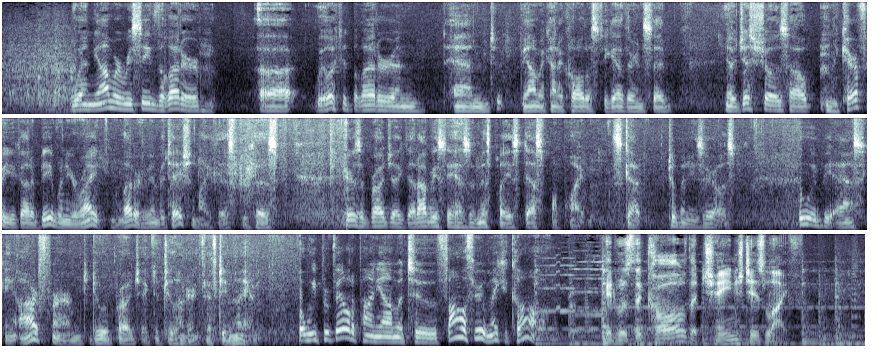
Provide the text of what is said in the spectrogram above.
When Yama received the letter, uh, we looked at the letter and, and Yama kind of called us together and said, you know, it just shows how careful you got to be when you write a letter of invitation like this because here's a project that obviously has a misplaced decimal point. It's got too many zeros. Who would be asking our firm to do a project of 250 million? But we prevailed upon Yama to follow through, and make a call. It was the call that changed his life.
